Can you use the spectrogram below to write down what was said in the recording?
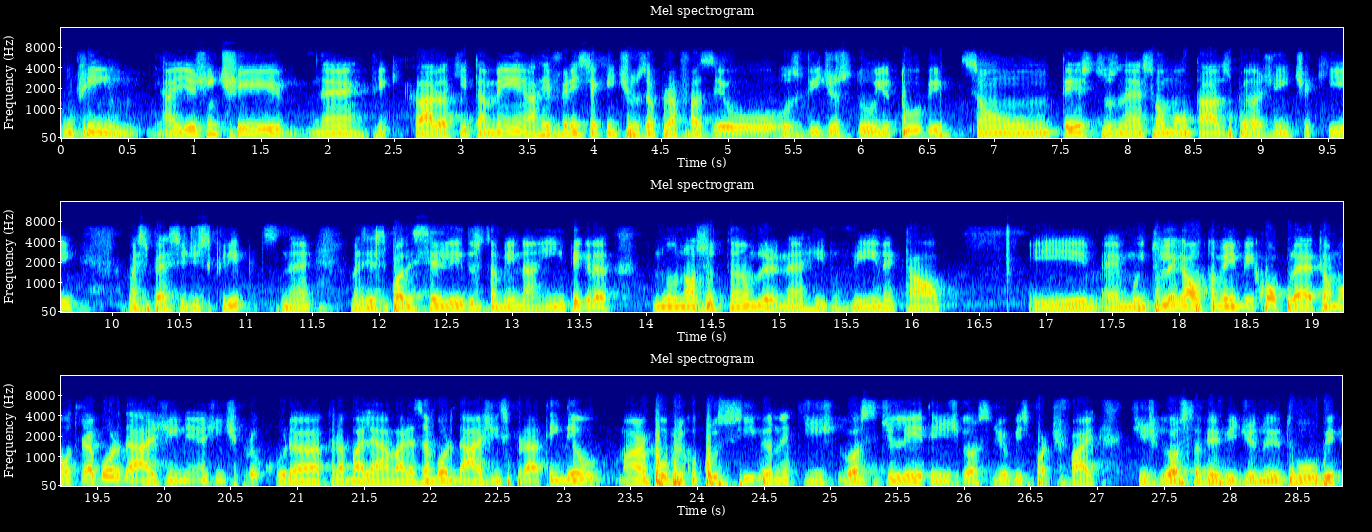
enfim, aí a gente, né, fique claro aqui também, a referência que a gente usa para fazer o, os vídeos do YouTube são textos, né, são montados pela gente aqui, uma espécie de scripts, né, mas eles podem ser lidos também na íntegra no nosso Tumblr, né, Rido Vina e tal. E é muito legal também, bem completo, é uma outra abordagem, né? A gente procura trabalhar várias abordagens para atender o maior público possível, né? Tem gente que gosta de ler, tem gente que gosta de ouvir Spotify, tem gente que gosta de ver vídeo no YouTube,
